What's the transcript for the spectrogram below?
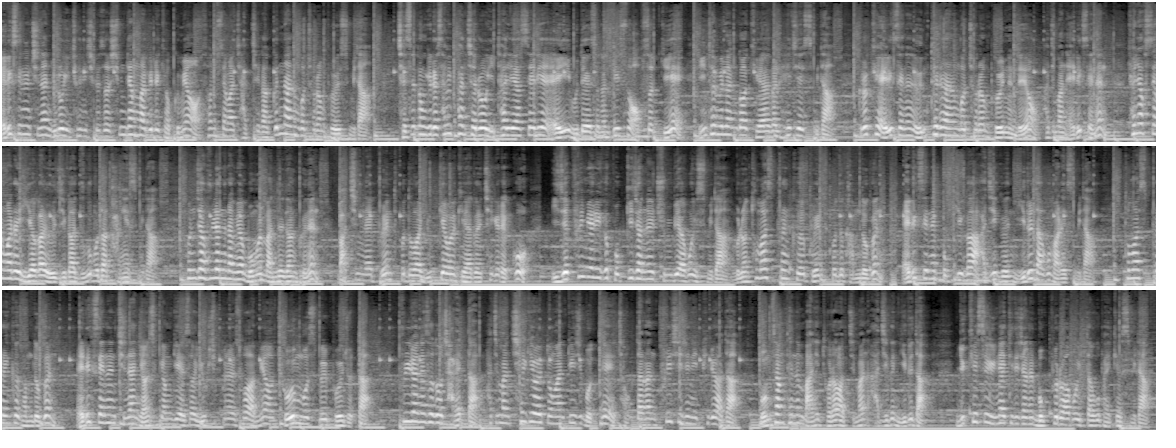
에릭센은 지난 유로 2020에서 심장마비를 겪으며 선수 생활 자체가 끝나는 것처럼 보였습니다. 제세 동기를 삽입한 채로 이탈리아 세리에 A 무대에서는 뛸 수 없었기에 인터밀란과 계약을 해지했습니다. 그렇게 에릭센은 은퇴를 하는 것처럼 보였는데요. 하지만 에릭센은 현역 생활을 이어갈 의지가 누구보다 강했습니다. 혼자 훈련을 하며 몸을 만들던 그는 마침내 브렌트포드와 6개월 계약을 체결했고 이제 프리미어리그 복귀전을 준비하고 있습니다. 물론 토마스 프랭크 브렌트포드 감독은 에릭센의 복귀가 아직은 이르다고 말했습니다. 토마스 프랭크 감독은 에릭센은 지난 연습 경기에서 60분을 소화하며 좋은 모습을 보여줬다. 훈련에서도 잘했다. 하지만 7개월 동안 뛰지 못해 적당한 프리시즌이 필요하다. 몸 상태는 많이 돌아왔지만 아직은 이르다. 뉴캐슬 유나이티드전을 목표로 하고 있다고 밝혔습니다.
